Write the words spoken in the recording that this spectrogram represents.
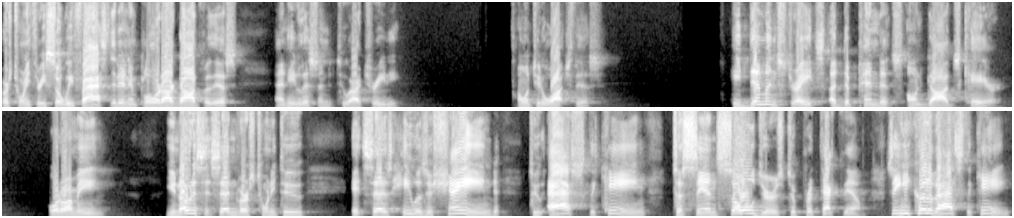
Verse 23 So we fasted and implored our God for this, and he listened to our treaty. I want you to watch this. He demonstrates a dependence on God's care. What do I mean? You notice it said in verse 22, it says he was ashamed to ask the king to send soldiers to protect them. See, he could have asked the king,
